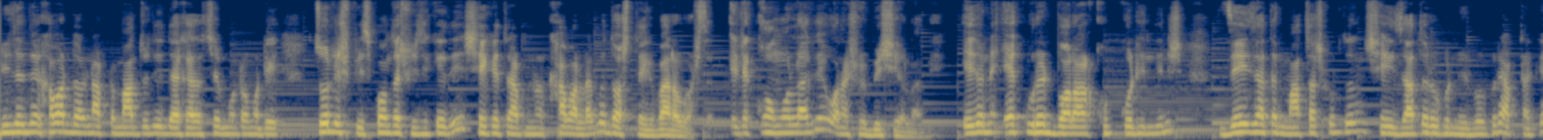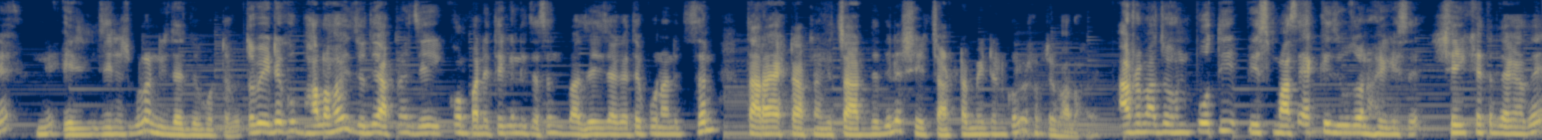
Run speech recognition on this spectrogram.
নির্ধারিত খাবার ধরেন আপনার মাছ যদি দেখা যাচ্ছে মোটামুটি চল্লিশ পিস পঞ্চাশ পিস কেজি, সেক্ষেত্রে আপনার খাবার লাগবে দশ থেকে বারো পার্সেন্ট এটা কমও লাগে, অনেক সময় বেশিও লাগে। এই জন্য অ্যাকুরেট বলা খুব কঠিন জিনিস, যেই জাতের মাছ চাষ করতে সেই জাতের উপর নির্ভর করে আপনাকে এই জিনিসগুলো নির্ধারিত করতে হবে। তবে এটা খুব ভালো হয় যদি আপনি যেই কোম্পানি থেকে নিতেছেন বা যেই জায়গাতে পোনা নিতেছেন, তারা একটা আপনাকে চার্ট দিয়ে দিলে সেই চার্টটা মেনটেন করলে সবচেয়ে ভালো হয়। আপনার মাছ যখন প্রতি পিস মাছ এক কেজি ওজন হয়ে গেছে, সেই ক্ষেত্রে দেখা যায়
